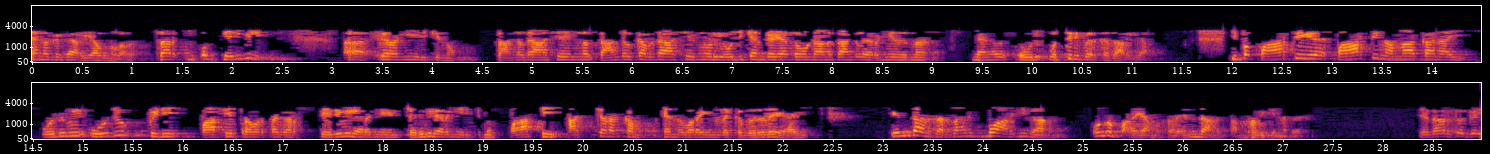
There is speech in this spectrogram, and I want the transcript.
ഞങ്ങൾക്കൊക്കെ അറിയാവുന്നത്. സാർ ഇപ്പോൾ തെരുവിൽ ഇറങ്ങിയിരിക്കുന്നു. താങ്കളുടെ ആശയങ്ങൾ താങ്കൾക്ക് അവരുടെ ആശയങ്ങളോട് യോജിക്കാൻ കഴിയാത്തതുകൊണ്ടാണ് താങ്കൾ ഇറങ്ങിയതെന്ന് ഞങ്ങൾ ഒരു ഒത്തിരി പേർക്ക് അത് അറിയാം. ഇപ്പൊ പാർട്ടിയെ പാർട്ടി നന്നാക്കാനായി ഒരു ഒരു പിടി പാർട്ടി പ്രവർത്തകർ തെരുവിലിറങ്ങി തെരുവിലിറങ്ങിയിരിക്കുന്നു. പാർട്ടി അച്ചടക്കം എന്ന് പറയുന്നതൊക്കെ വെറുതെയായി. എന്താണ് സാർ? താനിപ്പോ അറിഞ്ഞു കാണും. ഒന്ന് പറയാമോ സാർ? എന്താണ് സംഭവിക്കുന്നത്? യഥാർത്ഥത്തിൽ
